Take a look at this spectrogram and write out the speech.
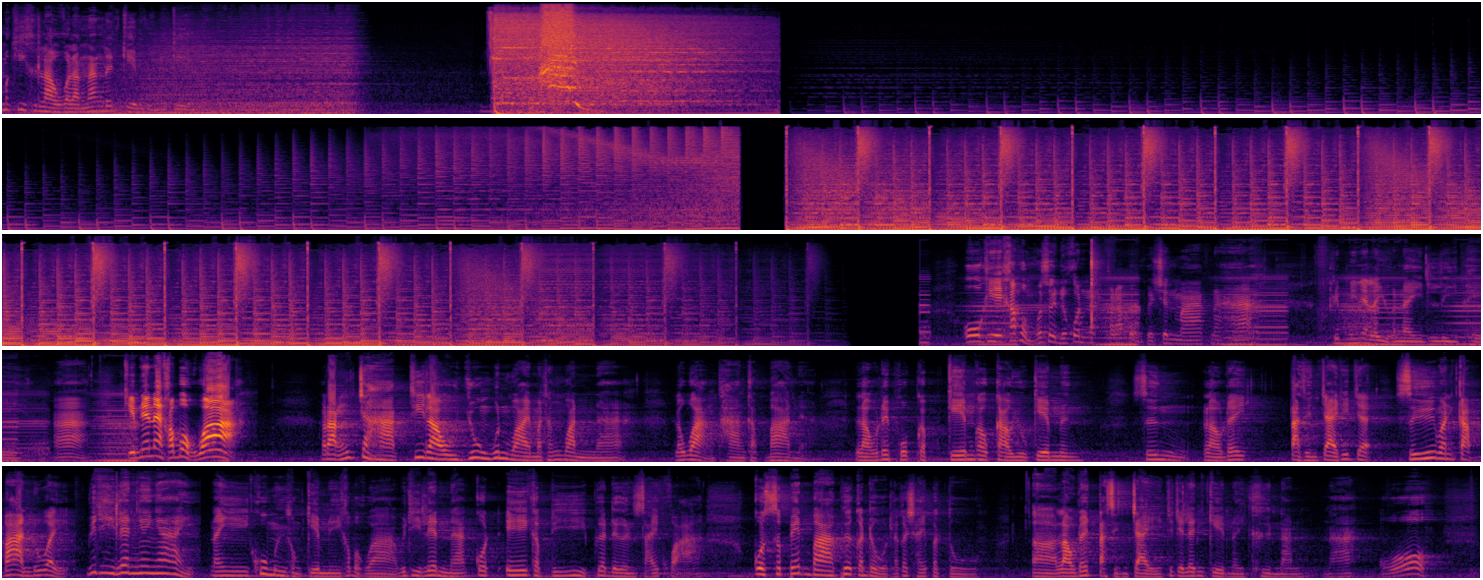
เมื่อกี้คือเรากำลังนั่งเล่นเกมอยู่ในเก เคครับผมก็สวัสดีทุกคนนะครับผมเป็นเช่นมาร์กนะฮะ คลิปนี้เนี่ยเราอยู่กันในรีเพย์อ่าเกมเนี้ยเนี่ยเขาบอกว่า หลังจากที่เรายุ่งวุ่นวายมาทั้งวันนะฮะ ระหว่างทางกลับบ้านเนี่ย เราได้พบกับเกมเก่าๆอยู่เกมหนึ่งซึ่งเราได้ตัดสินใจที่จะซื้อมันกลับบ้านด้วย วิธีเล่นง่าย ๆ ในคู่มือของเกมนี้เขาบอกว่าวิธีเล่นนะ กด A กับ D เพื่อเดินซ้ายขวา กดสเปซบาร์เพื่อกระโดดแล้วก็ใช้ประตู เราได้ตัดสินใจที่จะเล่นเกมในคืนนั้นนะ โอ้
